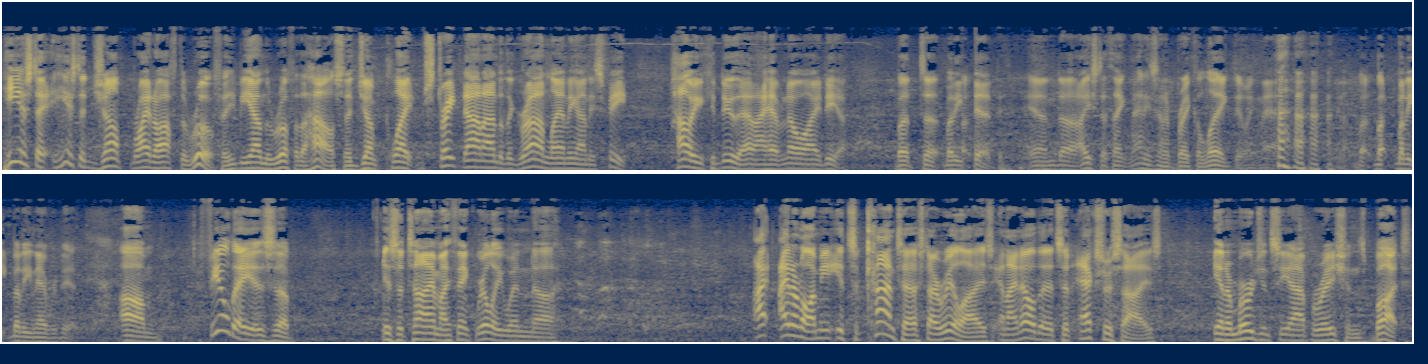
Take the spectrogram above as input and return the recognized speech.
he used to he used to jump right off the roof. He'd be on the roof of the house and jump quite straight down onto the ground, landing on his feet. How he could do that, I have no idea. But uh, but he did, and uh, I used to think, man, he's going to break a leg doing that. You know, but but but he but he never did. Um, field day is uh, is a time I think really when. Uh, I, I don't know. I mean, it's a contest, I realize, and I know that it's an exercise in emergency operations, but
